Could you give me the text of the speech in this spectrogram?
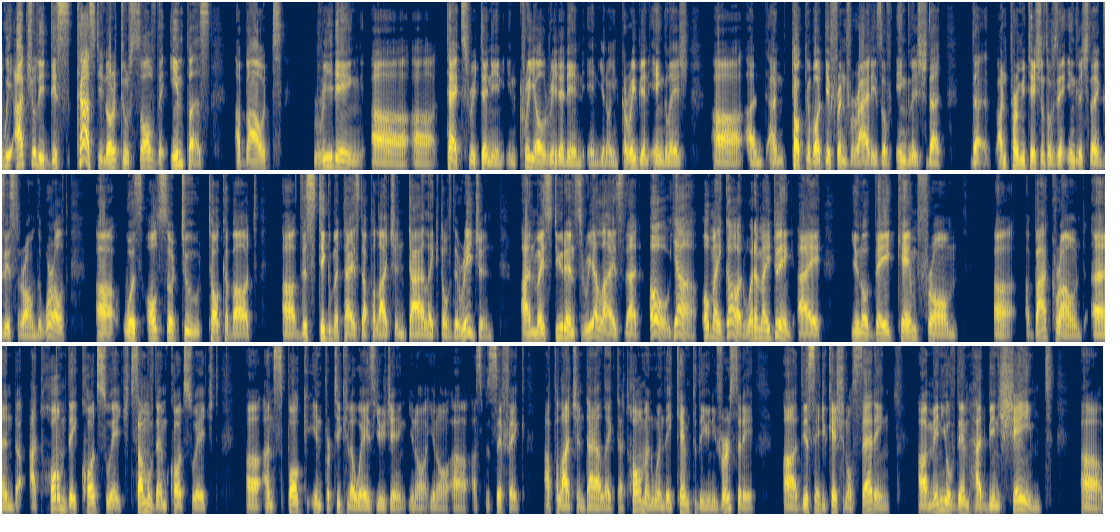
we actually discussed in order to solve the impasse about reading uh, uh, text written in, in Creole, written in, in you know in Caribbean English, uh, and and talking about different varieties of English that that and permutations of the English that exist around the world, uh, was also to talk about uh, the stigmatized Appalachian dialect of the region. And my students realized that, oh yeah, oh my God, what am I doing? I, you know, they came from uh, a background, and at home they code switched. Some of them code switched uh, and spoke in particular ways using, you know, you know, uh, a specific Appalachian dialect at home. And when they came to the university, uh, this educational setting, uh, many of them had been shamed. Uh,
